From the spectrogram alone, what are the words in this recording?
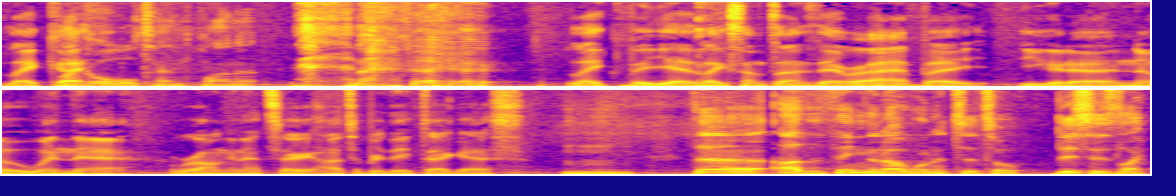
Like like I- tenth planet. like but yeah like sometimes they're right but you gotta know when they're wrong and that's very hard to predict i guess Mm. The other thing that I wanted to talk. This is like,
